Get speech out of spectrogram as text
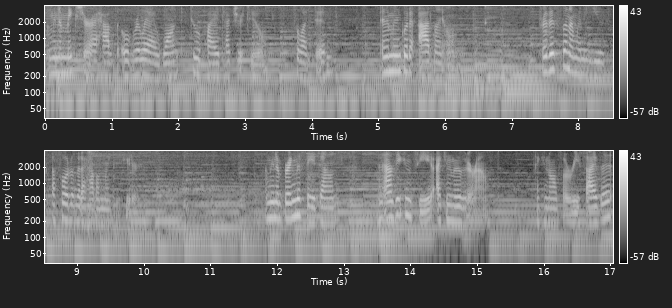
I'm going to make sure I have the overlay I want to apply a texture to selected, and I'm going to go to add my own. For this one, I'm going to use a photo that I have on my computer. I'm going to bring the fade down, and as you can see, I can move it around. I can also resize it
